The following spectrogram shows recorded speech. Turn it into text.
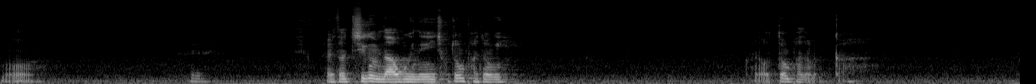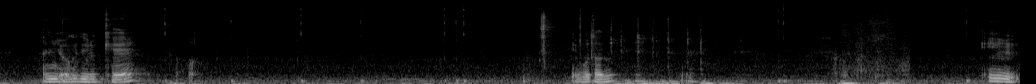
뭐 예. 그래서 지금 나오고 있는 이 조종 파동이 어떤 파동일까? 아니면 여기도 이렇게 어, 얘보다는 1,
